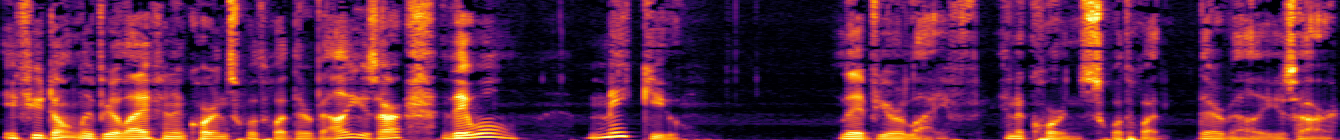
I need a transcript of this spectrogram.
if you don't live your life in accordance with what their values are, they will make you live your life in accordance with what their values are.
